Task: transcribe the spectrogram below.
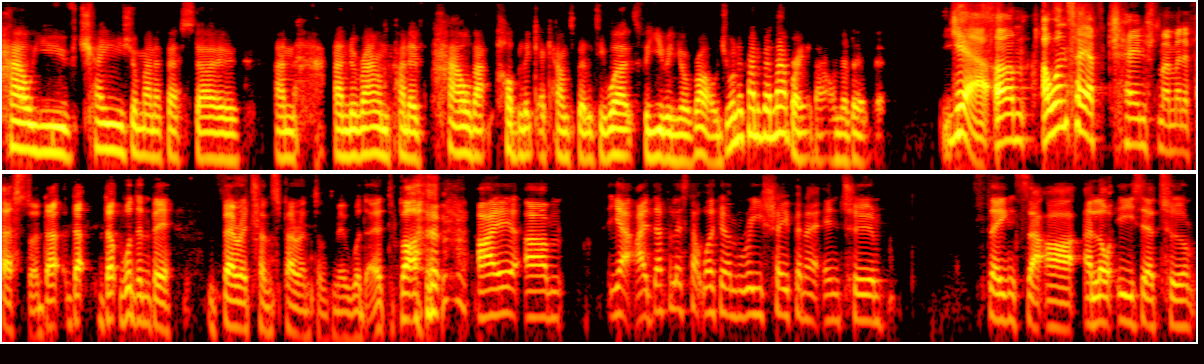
how you've changed your manifesto and and around kind of how that public accountability works for you in your role. Do you want to kind of elaborate that on a little bit? Yeah, um, I wouldn't say I've changed my manifesto. That that that wouldn't be very transparent of me would it. But I um yeah, I definitely start working on reshaping it into things that are a lot easier to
